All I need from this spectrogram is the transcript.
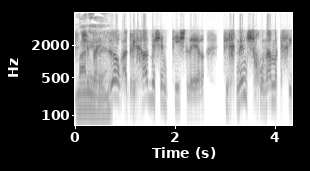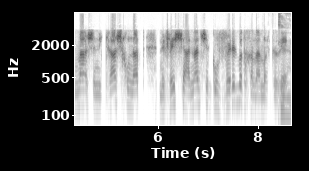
מה? שבאזור, אדריכל בשם טישלר תכנן שכונה מקסימה שנקרא שכונת נווה שאנן שגובלת בתחנה המרכזית, כן.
